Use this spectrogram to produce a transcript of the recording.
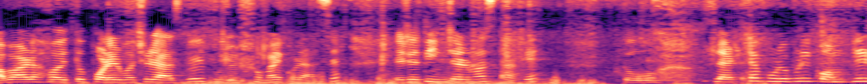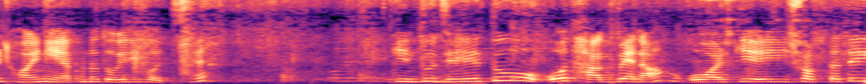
আবার হয়তো পরের বছরে আসবে ওই পুজোর সময় করে আসে। এটা তিন চার মাস থাকে। তো ফ্ল্যাটটা পুরোপুরি কমপ্লিট হয়নি এখনও তৈরি হচ্ছে। কিন্তু যেহেতু ও থাকবে না, ও আর কি এই সপ্তাহতেই,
